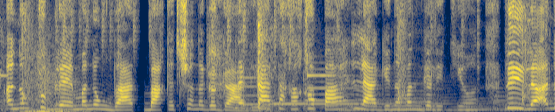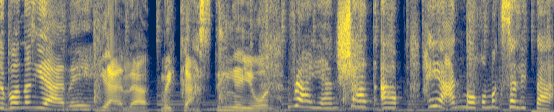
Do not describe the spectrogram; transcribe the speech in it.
Anong problema nung rat? Bakit siya nagagalit? Nagtataka ka pa? Lagi naman galit yun. Leila, ano bang nangyari? Diana, may casting ngayon. Ryan, shut up! Hayaan mo ako magsalita.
